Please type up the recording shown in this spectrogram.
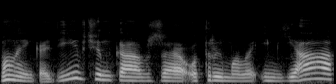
маленька дівчинка вже отримала ім'я,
